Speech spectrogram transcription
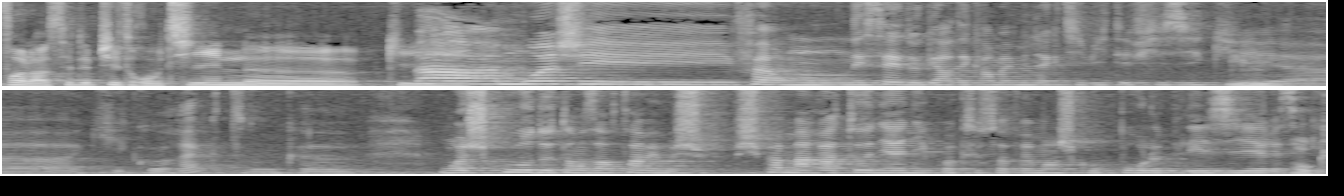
voilà, c'est des petites routines euh, qui. Bah, moi, j'ai. Enfin, on essaye de garder quand même une activité physique qui, Mhm. est, euh, qui est correcte. Donc, moi, je cours de temps en temps, mais moi, je ne suis pas marathonienne ni quoi que ce soit. Vraiment, je cours pour le plaisir. Et ok,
